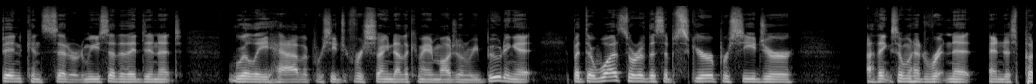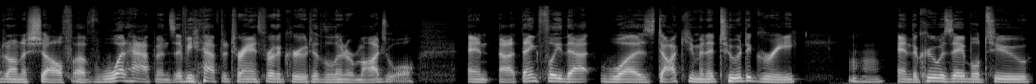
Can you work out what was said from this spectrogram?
been considered. I mean you said that they didn't really have a procedure for shutting down the command module and rebooting it but there was sort of this obscure procedure I think someone had written it and just put it on a shelf of what happens if you have to transfer the crew to the lunar module. And uh, thankfully, that was documented to a degree. And the crew was able to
